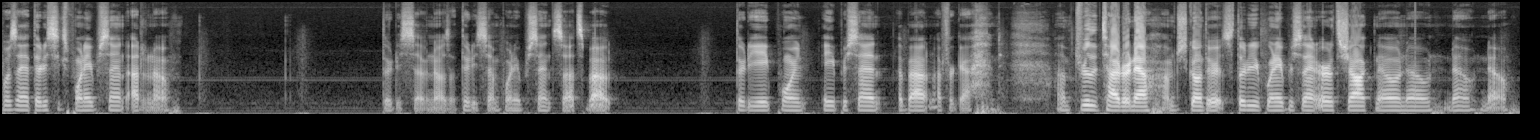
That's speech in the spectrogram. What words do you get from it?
was I at 36.8%? I don't know. 37. No, I was at 37.8%. So that's about 38.8%. About, I forgot. I'm really tired right now. I'm just going through it. It's 38.8%. Earth shock. No, no, no, no.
